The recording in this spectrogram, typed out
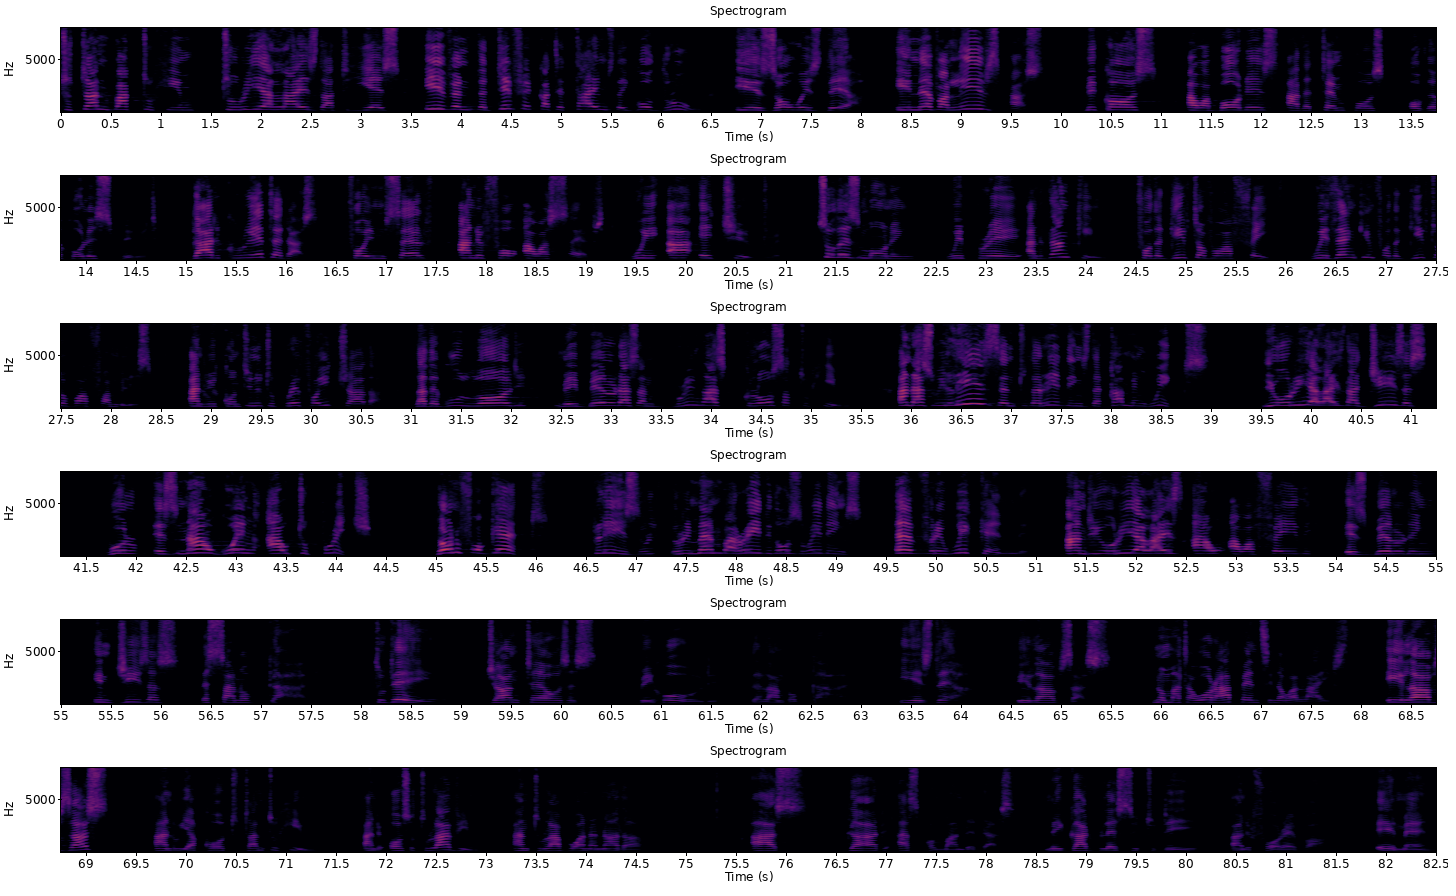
to turn back to Him, to realize that, yes, even the difficult times they go through, He is always there. He never leaves us because our bodies are the temples of the Holy Spirit. God created us for Himself and for ourselves. We are a children. So this morning, we pray and thank Him for the gift of our faith. We thank Him for the gift of our families. And we continue to pray for each other that the good Lord may build us and bring us closer to Him. And as we listen to the readings the coming weeks, you realize that Jesus will, is now going out to preach. Don't forget, please remember, read those readings every weekend, and you realize how our faith is building in Jesus, the Son of God. Today, John tells us, Behold, the Lamb of God. He is there. He loves us. No matter what happens in our lives, He loves us, and we are called to turn to Him and also to love Him and to love one another as God has commanded us. May God bless you today and forever. Amen.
